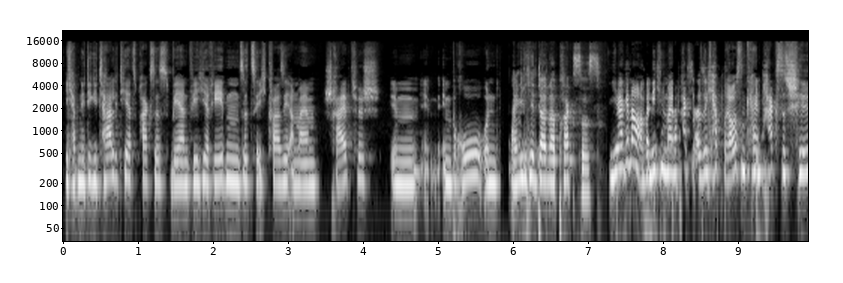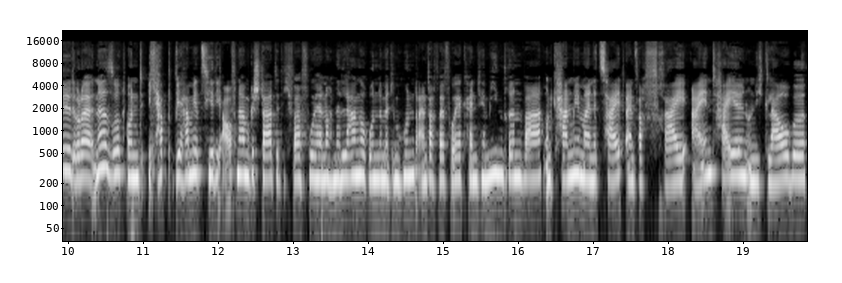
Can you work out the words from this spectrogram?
ich habe eine digitale Tierarztpraxis. Während wir hier reden, sitze ich quasi an meinem Schreibtisch im, im, Büro und eigentlich in deiner Praxis. Ja, genau, aber nicht in meiner Praxis. Also ich habe draußen kein Praxisschild oder ne so. Und ich habe, wir haben jetzt hier die Aufnahmen gestartet. Ich war vorher noch eine lange Runde mit dem Hund einfach weil vorher kein Termin drin war und kann mir meine Zeit einfach frei einteilen. Und ich glaube,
